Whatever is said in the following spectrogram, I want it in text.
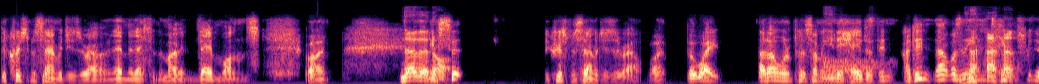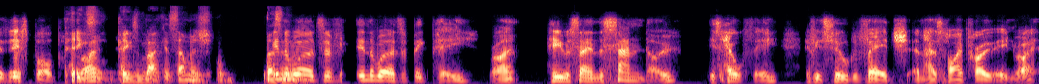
The Christmas sandwiches are out in M&S at the moment. Them ones, right? No, they're not. Instead- the Christmas sandwiches are out, right? But wait, I don't want to put something in your head. I didn't. I didn't. That wasn't the intention of this, Bob. Pigs, right? pigs and blanket sandwich. That's in the words of in the words of Big P, right? He was saying the sando is healthy if it's filled with veg and has high protein, right?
